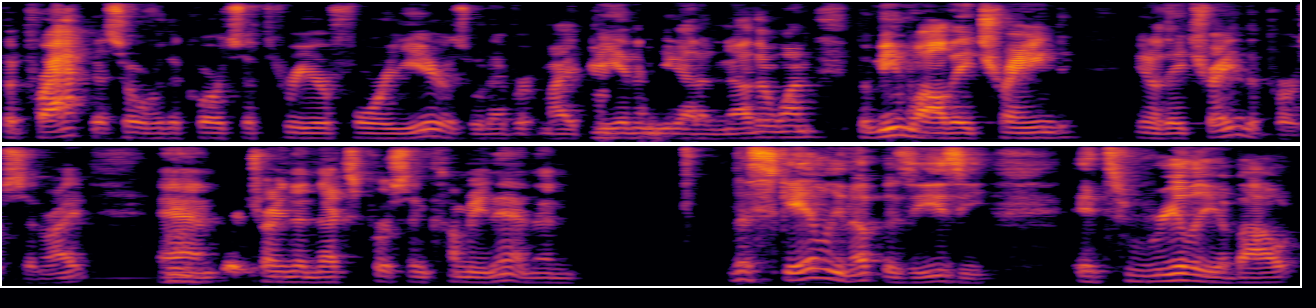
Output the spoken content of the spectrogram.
the practice over the course of three or four years whatever it might be and then you got another one but meanwhile they trained you know they trained the person right mm. and they train the next person coming in and the scaling up is easy it's really about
